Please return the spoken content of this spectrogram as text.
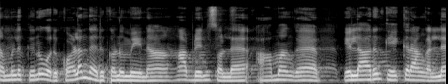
நம்மளுக்குன்னு ஒரு குழந்தை இருக்கணும் மீனா அப்படின்னு சொல்ல ஆமாங்க எல்லாரும் கேட்குறாங்கல்ல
